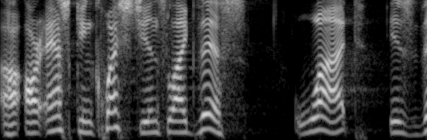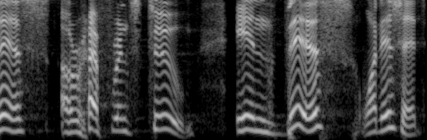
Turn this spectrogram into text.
uh, are asking questions like this What is this a reference to? In this, what is it?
